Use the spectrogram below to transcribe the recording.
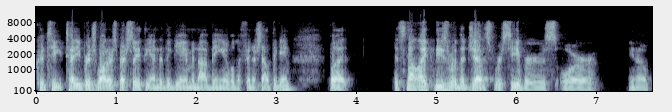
critique Teddy Bridgewater, especially at the end of the game and not being able to finish out the game, but it's not like these were the Jets receivers or, you know,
